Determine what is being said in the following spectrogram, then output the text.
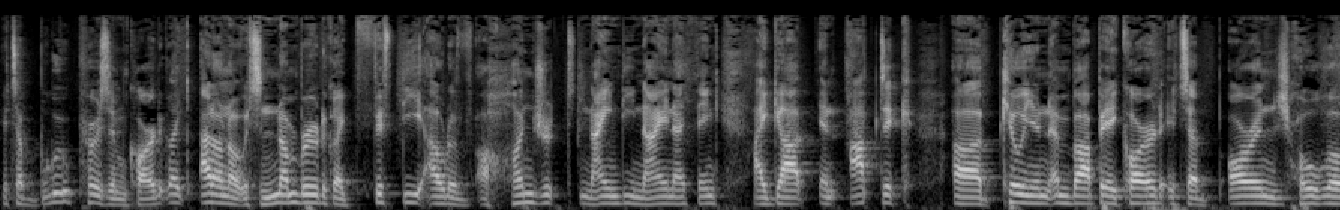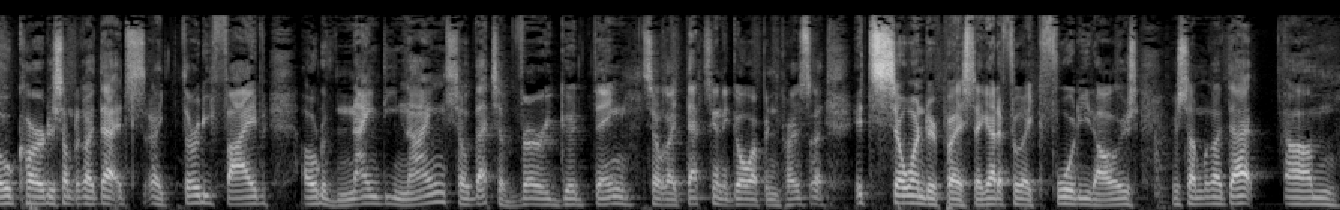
It's a blue prism card. Like, I don't know, it's numbered like 50 out of 199, I think. I got an optic uh, Kylian Mbappe card. It's a orange holo card or something like that. It's like 35 out of 99, so that's a very good thing. So like that's gonna go up in price. Like, it's so underpriced. I got it for like $40 or something like that. Um,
